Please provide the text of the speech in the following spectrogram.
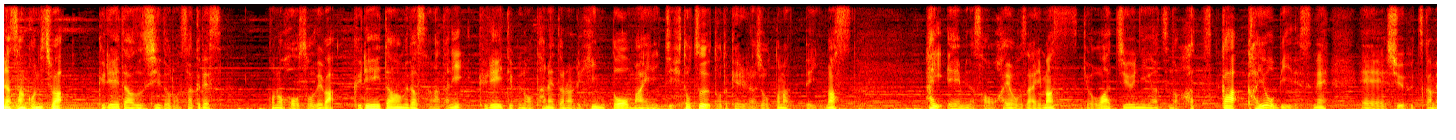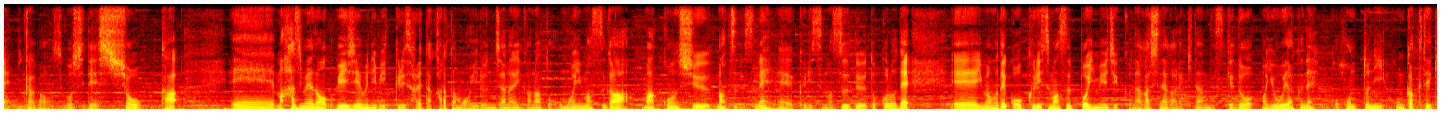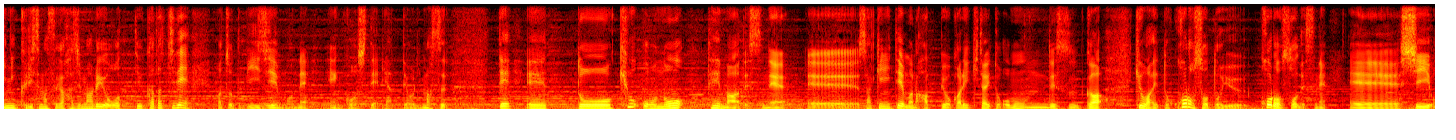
皆さんこんにちは。クリエイターズシードのさくです。この放送ではクリエイターを目指すあなたにクリエイティブの種となるヒントを毎日一つ届けるラジオとなっています。はい、えー、皆さんおはようございます。今日は12月の20日火曜日ですね、えー、週2日目いかがお過ごしでしょうか？えー、まあ、初めの BGM にびっくりされた方もいるんじゃないかなと思いますが、まあ、今週末ですね、えー、クリスマスというところで、えー、今までこうクリスマスっぽいミュージックを流しながら来たんですけど、まあ、ようやくね、こう本当に本格的にクリスマスが始まるよっていう形で、ま、ちょっと BGM をね、変更してやっております。で、えー、っと、今日のテーマはですね、えー、先にテーマの発表からいきたいと思うんですが、今日は、えっと、コロソという、コロソですね、えー、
